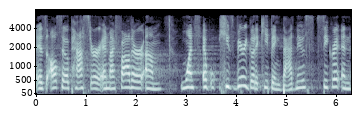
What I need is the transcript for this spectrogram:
is also a pastor, and my father um, once uh, he's very good at keeping bad news secret and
